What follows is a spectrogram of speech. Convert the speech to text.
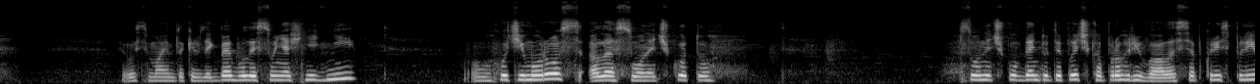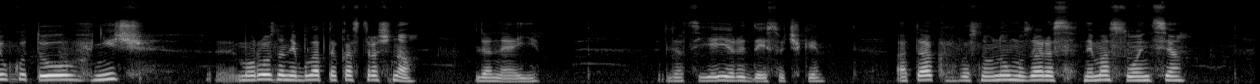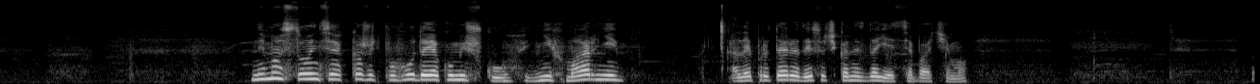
ось маємо таке, якби були сонячні дні, хоч і мороз, але сонечко, то сонечко в день то тепличка прогрівалася б крізь плівку, то в ніч е, морозна не була б така страшна для неї, для цієї редисочки. А так, в основному зараз нема сонця. Нема сонця, як кажуть, погода як у мішку. Дні хмарні, Але проте редисочка не здається, бачимо.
